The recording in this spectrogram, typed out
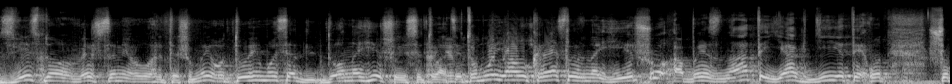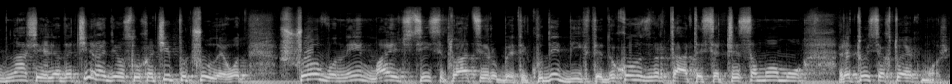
Звісно, ви ж самі говорите, що ми готуємося до найгіршої ситуації. Тому я окреслив найгіршу, аби знати, як діяти, от щоб наші глядачі, радіослухачі почули, от що вони мають в цій ситуації робити, куди бігти, до кого звертатися, чи самому рятуйся хто як може.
